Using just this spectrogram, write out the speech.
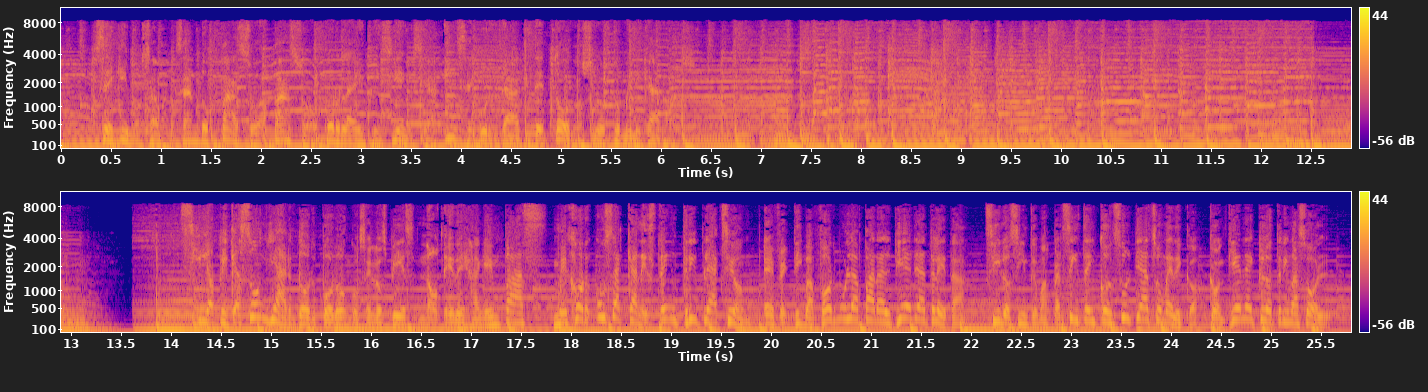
Seguimos avanzando paso a paso por la eficiencia y seguridad de todos los dominicanos. Si la picazón y ardor por hongos en los pies no te dejan en paz, mejor usa Canestén Triple Acción, efectiva fórmula para el pie de atleta. Si los síntomas persisten, consulte a su médico. Contiene clotrimazol.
